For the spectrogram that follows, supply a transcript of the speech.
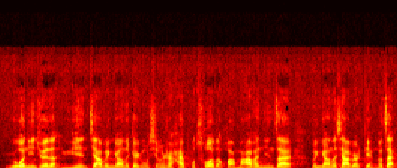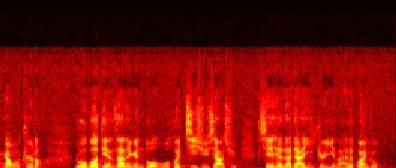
如果您觉得语音加文章的这种形式还不错的话，麻烦您在文章的下边点个赞，让我知道。如果点赞的人多，我会继续下去。谢谢大家一直以来的关注。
